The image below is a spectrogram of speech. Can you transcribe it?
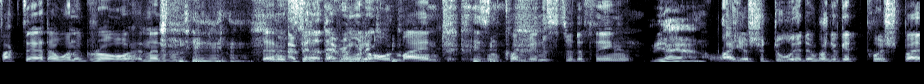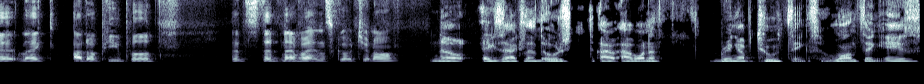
fuck that, I want to grow, and then then it's I feel sad, that every when morning. Your own mind isn't convinced to the thing Yeah, yeah. why you should do it, and when you get pushed by like other people, that's that never ends good, you know. No, exactly. I, I want to bring up two things. One thing is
